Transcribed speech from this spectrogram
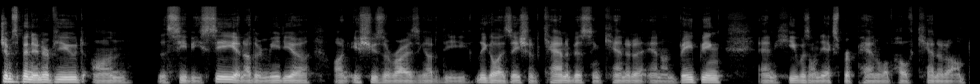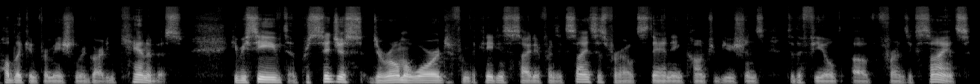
Jim's been interviewed on the CBC and other media on issues arising out of the legalization of cannabis in Canada and on vaping. And he was on the expert panel of Health Canada on public information regarding cannabis. He received a prestigious Derome Award from the Canadian Society of Forensic Sciences for outstanding contributions to the field of forensic science.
